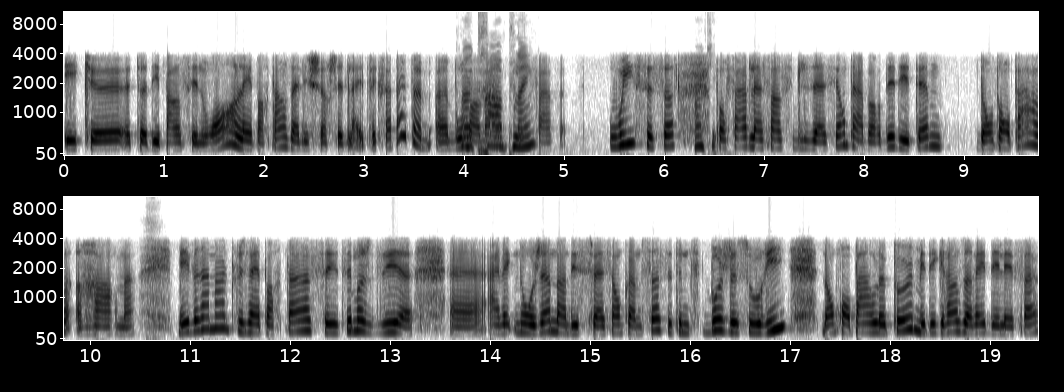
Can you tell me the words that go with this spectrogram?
et que tu as des pensées noires, l'importance d'aller chercher de l'aide. Fait que ça peut être un, un beau Un moment tremplin. pour faire oui, c'est ça. Pour faire de la sensibilisation puis aborder des thèmes dont on parle rarement. Mais vraiment, le plus important, c'est, tu moi je dis, euh, euh, avec nos jeunes dans des situations comme ça, c'est une petite bouche de souris, donc on parle peu, mais des grandes oreilles d'éléphant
